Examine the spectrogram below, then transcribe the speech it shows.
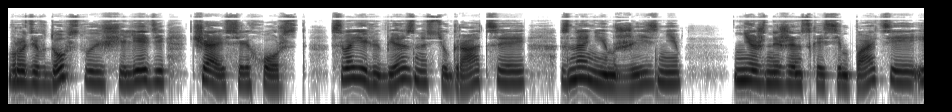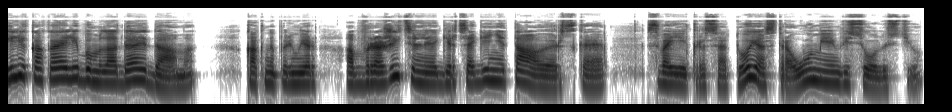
вроде вдовствующей леди Чайсельхорст, своей любезностью, грацией, знанием жизни, нежной женской симпатией или какая-либо молодая дама, как, например, обворожительная герцогиня Тауэрская, своей красотой, остроумием, веселостью.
